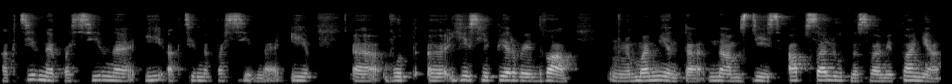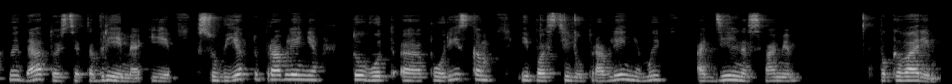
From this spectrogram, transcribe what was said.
активная, пассивная и активно-пассивная. И э, вот э, если первые два момента нам здесь абсолютно с вами понятны, да, то есть это время и субъект управления, то вот э, по рискам и по стилю управления мы отдельно с вами поговорим.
